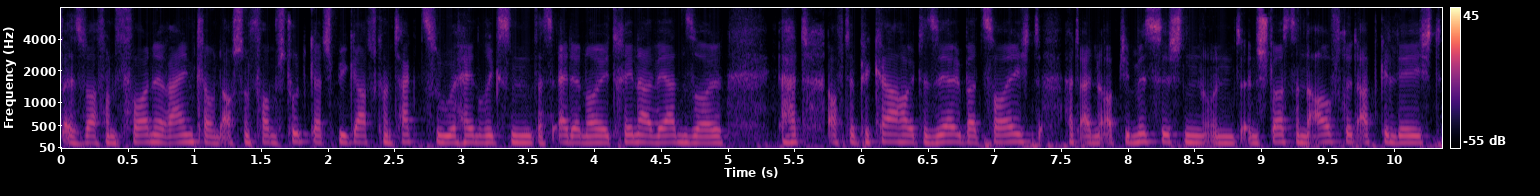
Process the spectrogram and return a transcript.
Es war von vornherein klar und auch schon vor dem Stuttgart-Spiel gab es Kontakt zu Henriksen, dass er der neue Trainer werden soll. Er hat auf der PK heute sehr überzeugt, hat einen optimistischen und entschlossenen Auftritt abgelegt.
